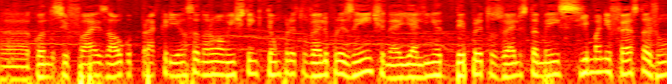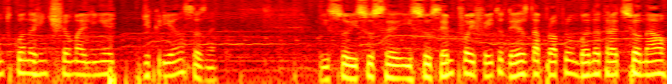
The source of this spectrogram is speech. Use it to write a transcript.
Ah, quando se faz algo para criança, normalmente tem que ter um preto velho presente, né? E a linha de pretos velhos também se manifesta junto quando a gente chama a linha de crianças, né? Isso, isso, isso sempre foi feito desde a própria Umbanda tradicional.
